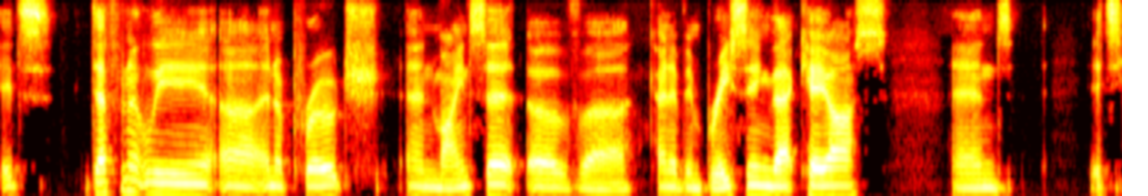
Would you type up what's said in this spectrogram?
it's definitely uh, an approach and mindset of uh, kind of embracing that chaos and it's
